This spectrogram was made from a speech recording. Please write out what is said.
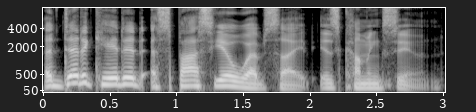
A dedicated Espacio website is coming soon.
